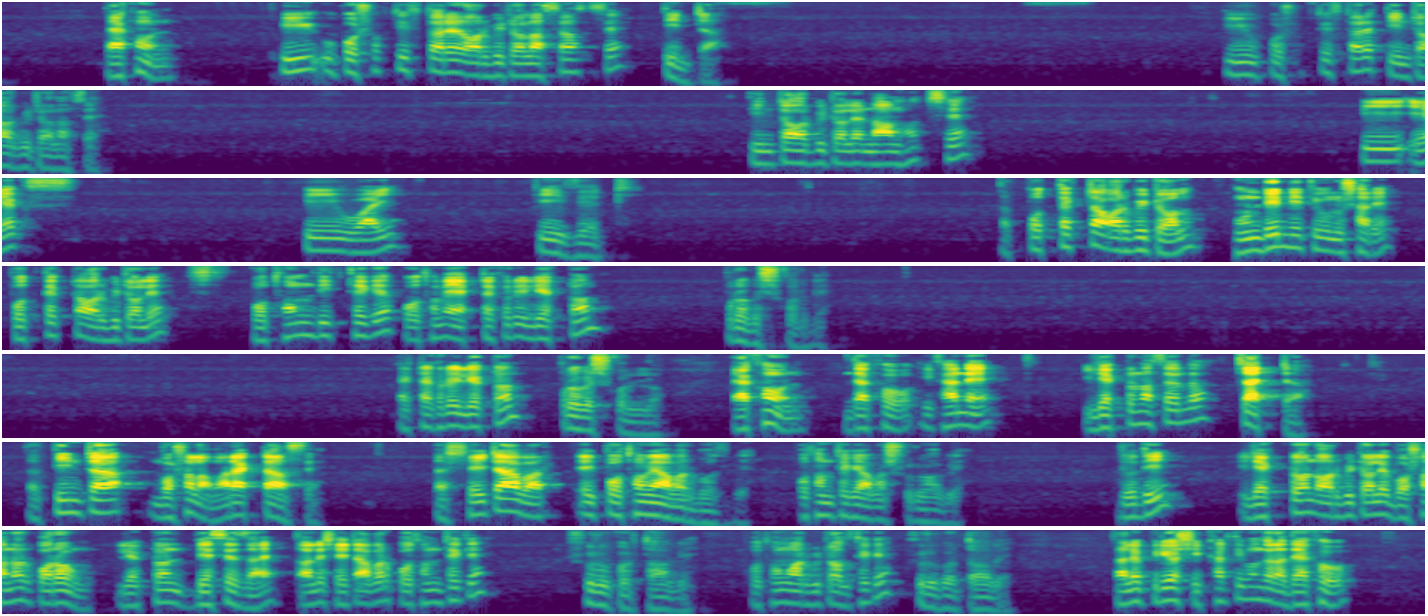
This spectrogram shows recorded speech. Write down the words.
এখন পি উপশক্তি স্তরের অরবিটাল আছে হচ্ছে তিনটা। পি উপশক্তি স্তরে তিনটা অরবিটাল আছে। তিনটা অরবিটালের নাম হচ্ছে p x p y p z তা প্রত্যেকটা অরবিটল হুন্ডির নীতি অনুসারে প্রত্যেকটা অরবিটলে প্রথম দিক থেকে প্রথমে একটা করে ইলেকট্রন প্রবেশ করবে। একটা করে ইলেকট্রন প্রবেশ করল। এখন দেখো, এখানে ইলেকট্রন আছে হলো চারটা। তা তিনটা বসালাম, আর একটা আছে। তা সেইটা আবার এই প্রথমে আবার বসবে, প্রথম থেকে আবার শুরু হবে। যদি ইলেকট্রন অরবিটলে বসানোর পরেও ইলেকট্রন বেঁচে যায়, তাহলে সেটা আবার প্রথম থেকে শুরু করতে হবে। প্রথম অরবিটল থেকে শুরু করতে হবে। তাহলে প্রিয় শিক্ষার্থী বন্ধুরা, দেখো,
